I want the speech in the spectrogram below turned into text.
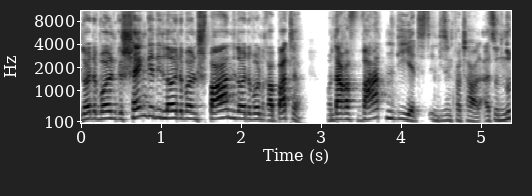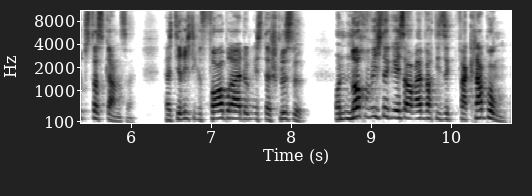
Die Leute wollen Geschenke, die Leute wollen sparen, die Leute wollen Rabatte. Und darauf warten die jetzt in diesem Quartal. Also nutzt das Ganze. Das heißt, die richtige Vorbereitung ist der Schlüssel. Und noch wichtiger ist auch einfach diese Verknappung.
